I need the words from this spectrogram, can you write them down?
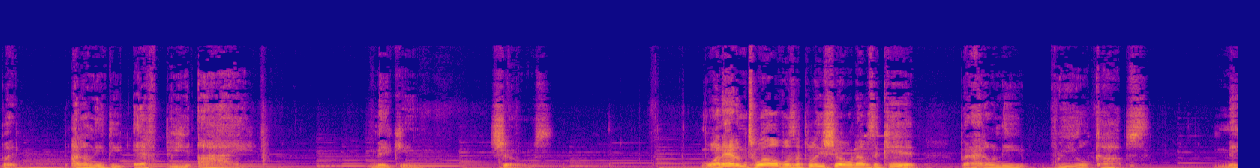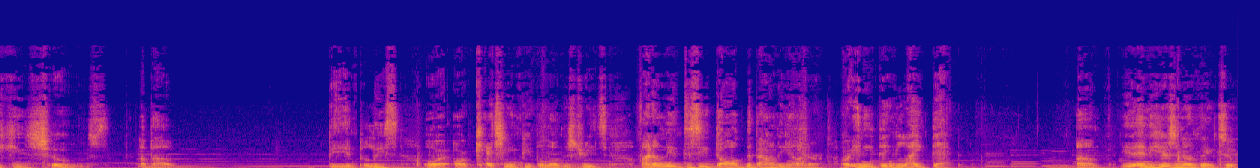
But I don't need the FBI making shows. One Adam 12 was a police show when I was a kid, but I don't need real cops making shows about being police or, or catching people on the streets. I don't need to see Dog the Bounty Hunter or anything like that. Um, and here's another thing, too.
